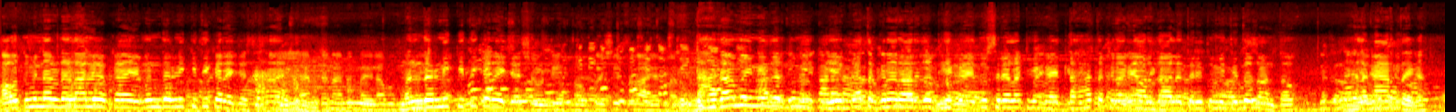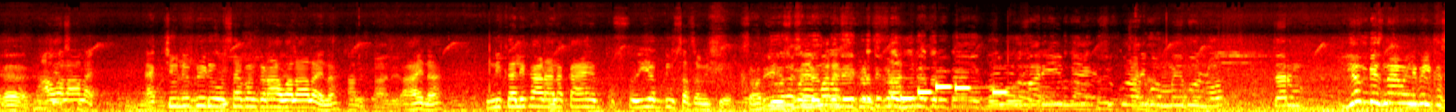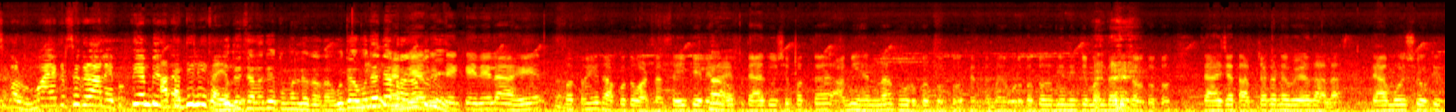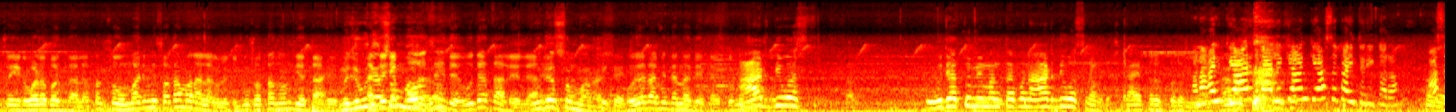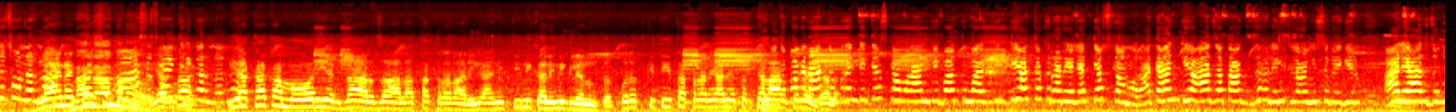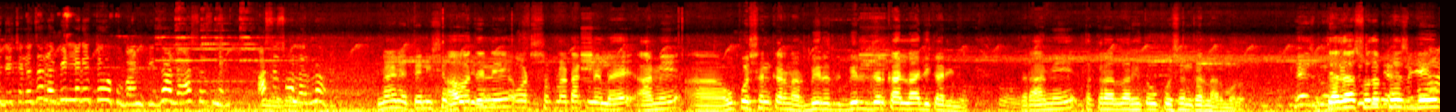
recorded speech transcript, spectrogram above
अहो तुम्ही नरड्याला आले काय? मंदरणी किती करायची असते हा. पहिल्यांदा आम्ही पहिल्यापासून मंदरणी किती करायची असते शेवटी आहेत ना दहा दहा महिने जर तुम्ही एका तक्रार अर्ज ठीक आहे दुसऱ्याला ठीक आहे दहा तक्रारी अर्ज आलं तरी तुम्ही तिथंच आणता ह्याला काय अर्थ आहे का? अहवाल आलाय. ऍक्च्युली बीडीओ साहेबांकडे अहवाल आलाय ना. आहे ना. निकाली काढायला काय एक दिवसाचा विषय. शुक्रवारी मी बोललो. तर एमबीच नाही म्हणले बिल कसं काढू? माझ्याकडे सगळं आलंय फक्त एमबीच आता दिली काय उद्याच्याला देतो म्हणले आता उद्या उद्या देणार आम्ही ना आम्ही तुम्ही? ते केलेलं आहे पत्रही दाखवतो वाटलं सही केलेलं आहे. त्या दिवशी फक्त आम्ही ह्यांनाच हुडकत होतो त्यांना हुडकत होतो मी त्यांची मंदारी करत होतो. त्या ह्याच्यात आमच्याकडनं वेळ झाला त्यामुळे शेवटी इथलं इरवड बंद झालं. पण सोमवारी मी स्वतः म्हणायला लागलो की मी स्वतः जाऊन देत आहे. म्हणजे उद्या आणि त्याची सोमवार पोहोच आहे. इथे उद्याच आलेलं आहे. उद्या सोमवार आहे. उद्याच आम्ही त्यांना देत आहे. तुम्ही आठ दिवस उद्या तुम्ही म्हणता पण आठ दिवस राहू द्या. काय फरक पडत आणि आणखी अर्ज आले की आणखी असं काहीतरी करा. असंच होणार ना? नाही नाही काय नाही, संबंध नाही, नाही. असंच काहीतरी करणार एकदा ना. एका कामावर एकदा अर्ज आला तक्रार आली आणि ती निकाली निघल्यानंतर परत किती तक्रारी आल्या तर त्याला आता अर्थ बघा ना, नाही आतापर्यंत त्याच कामावर आणखी बा तुम्हाला किती तक्रार आल्या त्याच कामावर. आता आणखी आज आता आज झालं इथलं आम्ही सगळे गेलो. आले अर्ज उद्याच्याला झालं बिल लगेच खूप आणखी झालं असंच नाही. असंच होणार ना? नाही नाही त्यांनी शब्द अहो दिला. त्यांनी व्हॉट्सअपला टाकलेलं आहे. आम्ही अं, उपोषण करणार. बिल बिल जर काढलं अधिकारीने तर आम्ही तक्रारदार इथं उपोषण करणार म्हणून. त्याचा सुद्धा फेसबुक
